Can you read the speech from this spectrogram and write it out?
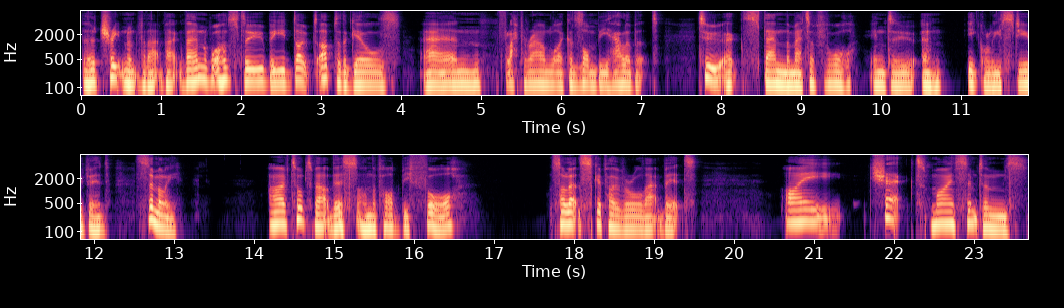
The treatment for that back then was to be doped up to the gills and flap around like a zombie halibut, to extend the metaphor into an equally stupid simile. I've talked about this on the pod before, so let's skip over all that bit. I checked my symptoms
